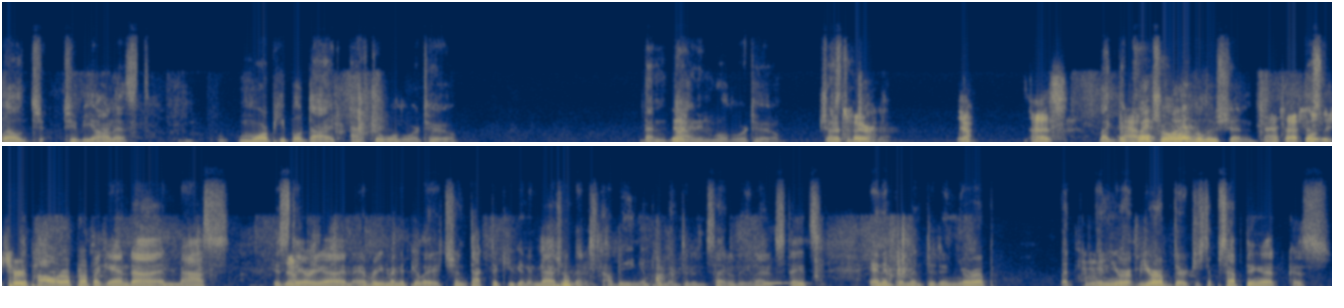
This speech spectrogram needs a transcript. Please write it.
Well, to, to be honest, more people died after World War II than Yeah. died in World War II. Just That's in fair. China. That's Like the Cultural What? Revolution, that's just absolutely true. the power of propaganda and mass hysteria and every manipulation tactic you can imagine that is now being implemented inside of the United States and implemented in Europe. But in Europe, Europe they're just accepting it because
